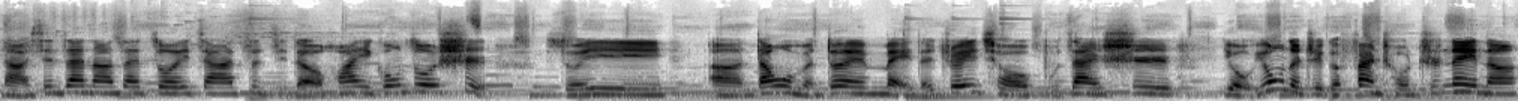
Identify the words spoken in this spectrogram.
那现在呢，在做一家自己的花艺工作室，所以，嗯，当我们对美的追求不再是有用的这个范畴之内呢，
